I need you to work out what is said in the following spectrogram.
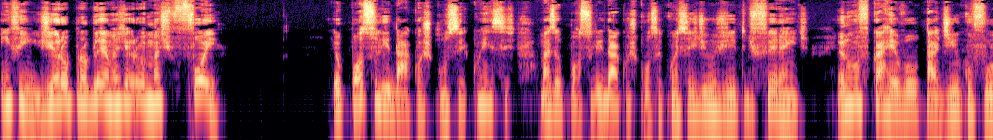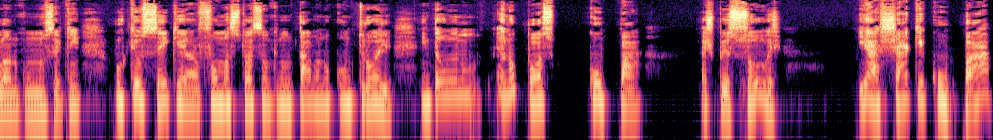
enfim, gerou problema, gerou, mas foi. Eu posso lidar com as consequências, mas eu posso lidar com as consequências de um jeito diferente. Eu não vou ficar revoltadinho com fulano, com não sei quem, porque eu sei que foi uma situação que não estava no controle. Então eu não, eu não posso culpar as pessoas e achar que culpar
